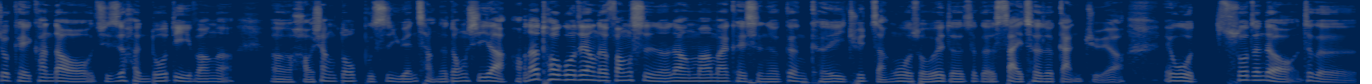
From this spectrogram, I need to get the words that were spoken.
就可以看到，其实很多地方啊，呃，好像都不是原厂的东西啦。好，那透过这样的方式呢，让 Marc Marquez 呢更可以去掌握所谓的这个赛车的感觉啊。诶，我说真的哦，这个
